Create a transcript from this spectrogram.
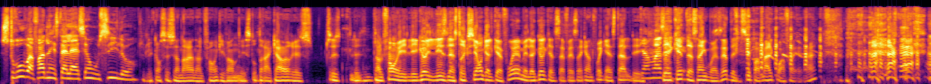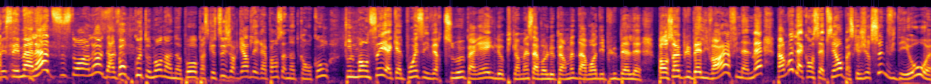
se trouve à faire de l'installation aussi, là. tous les concessionnaires, dans le fond, qui vendent les snow trackers. Dans le fond, les gars, ils lisent l'instruction quelquefois, mais le gars, que ça fait 50 fois qu'il installe des, des kits de 5.7, il sait pas mal quoi faire. Hein? Mais c'est malade, cette histoire-là. Dans le fond, pourquoi tout le monde n'en a pas? Parce que, tu sais, je regarde les réponses à notre concours. Tout le monde sait à quel point c'est vertueux, pareil, là, puis comment ça va lui permettre d'avoir des plus belles. passer un plus bel hiver, finalement. Parle-moi de la conception, parce que j'ai reçu une vidéo. euh,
